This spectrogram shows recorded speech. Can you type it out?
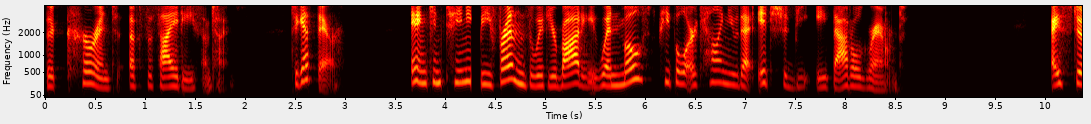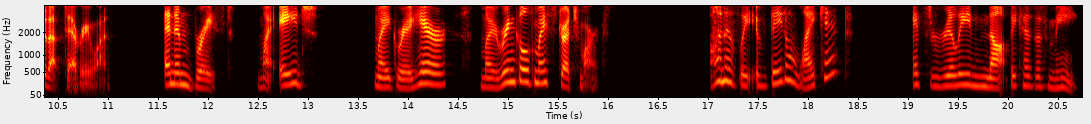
the current of society sometimes to get there and continue to be friends with your body when most people are telling you that it should be a battleground. I stood up to everyone and embraced my age, my gray hair, my wrinkles, my stretch marks. Honestly, if they don't like it, it's really not because of me.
